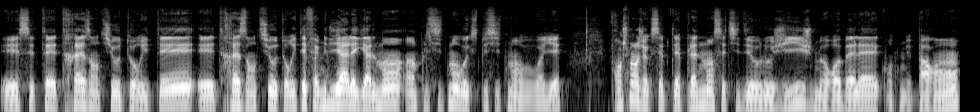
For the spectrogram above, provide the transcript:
Et c'était très anti-autorité et très anti-autorité familiale également, implicitement ou explicitement, vous voyez. Franchement, j'acceptais pleinement cette idéologie. Je me rebellais contre mes parents.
